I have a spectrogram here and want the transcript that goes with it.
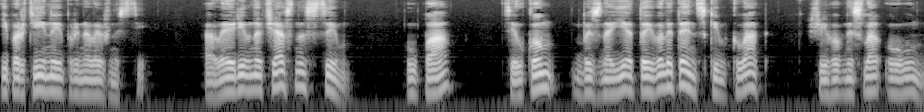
і партійної приналежності. Але рівночасно з цим УПА цілком визнає той велетенський вклад, що його внесла ОУН,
